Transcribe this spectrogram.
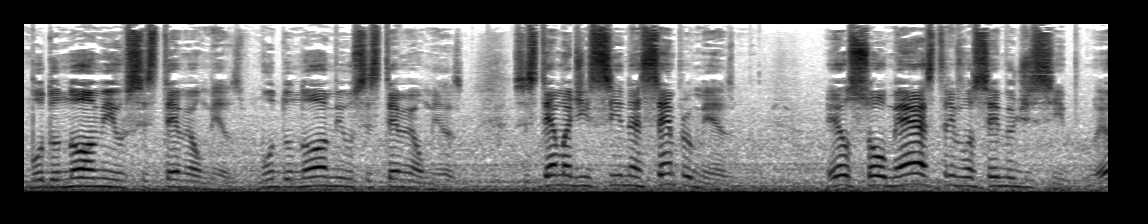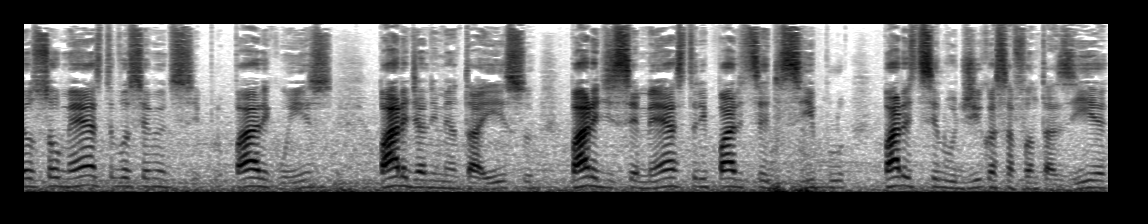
Muda o nome e o sistema é o mesmo. Muda o nome e o sistema é o mesmo. O sistema de ensino é sempre o mesmo. Eu sou o mestre e você é meu discípulo. Eu sou o mestre e você é meu discípulo. Pare com isso. Pare de alimentar isso, pare de ser mestre, pare de ser discípulo, pare de se iludir com essa fantasia.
